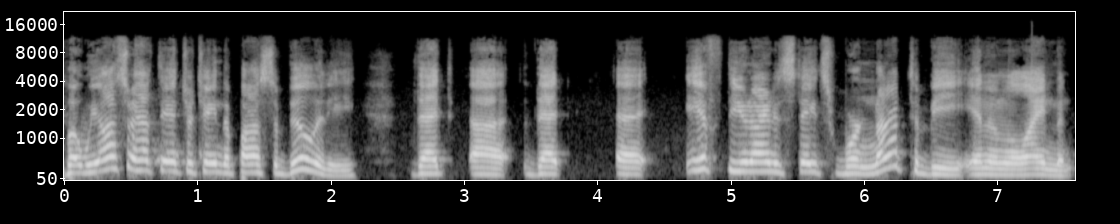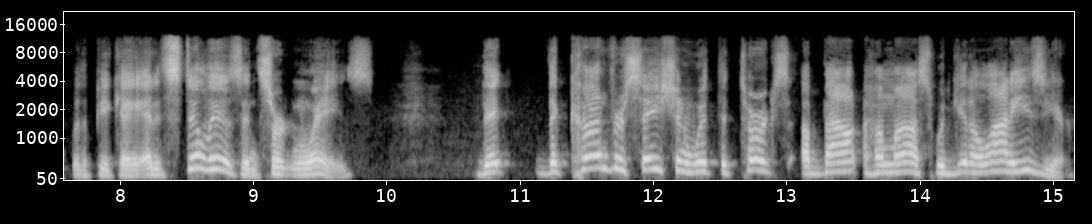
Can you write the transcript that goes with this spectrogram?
But we also have to entertain the possibility that uh, that. Uh, if the United States were not to be in an alignment with the PK, and it still is in certain ways, that the conversation with the Turks about Hamas would get a lot easier.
